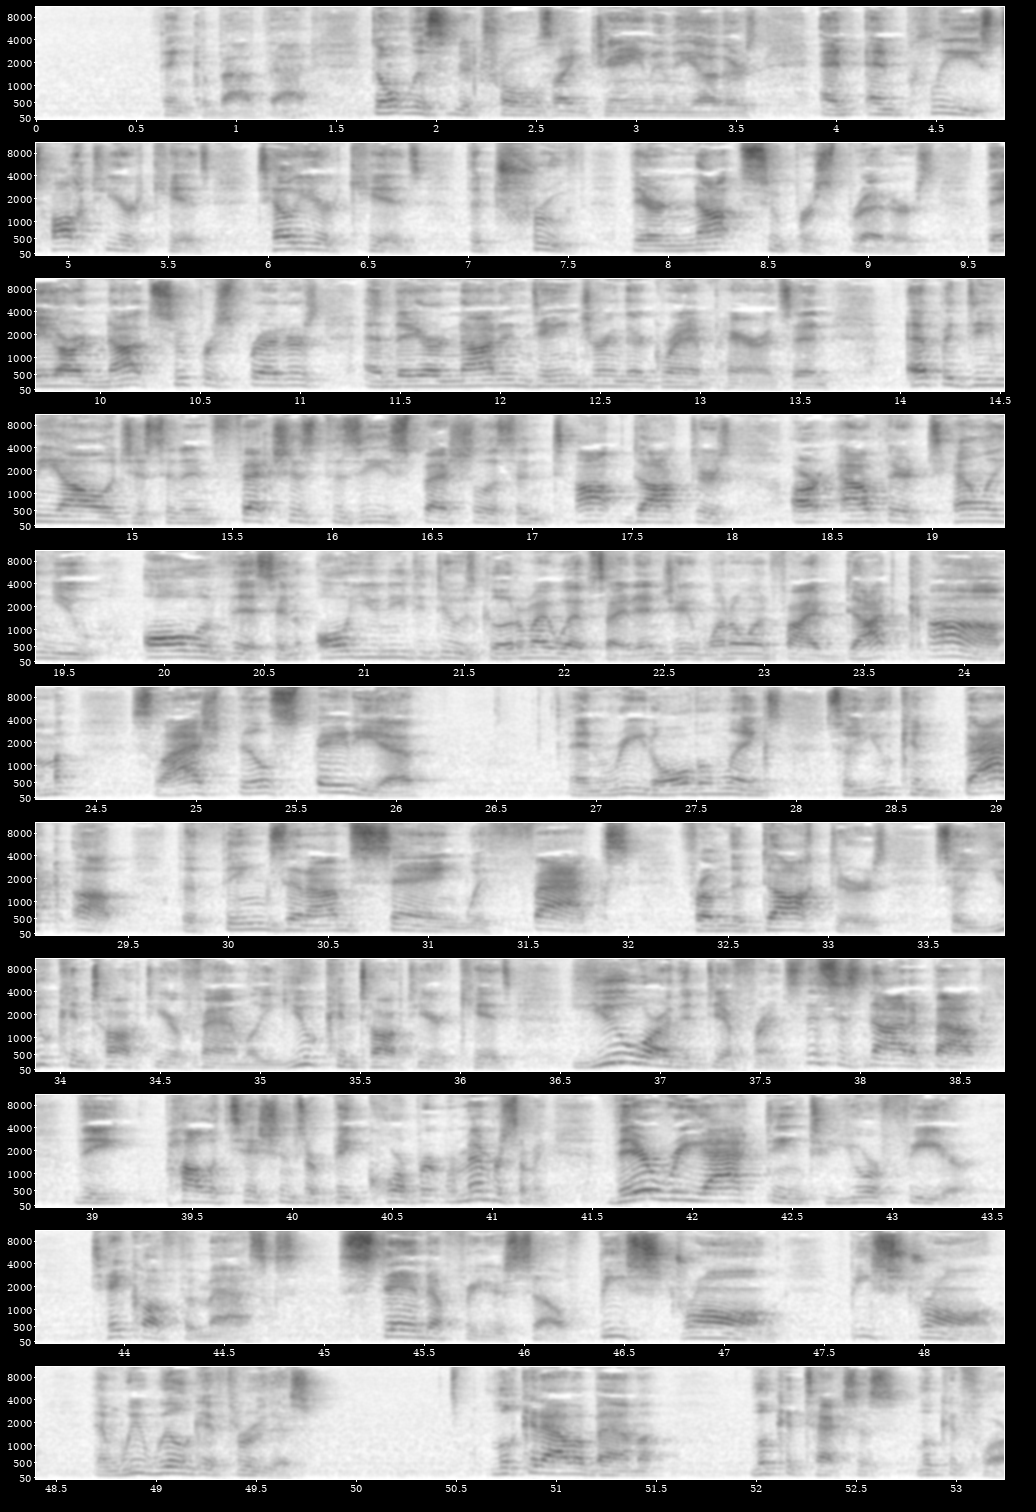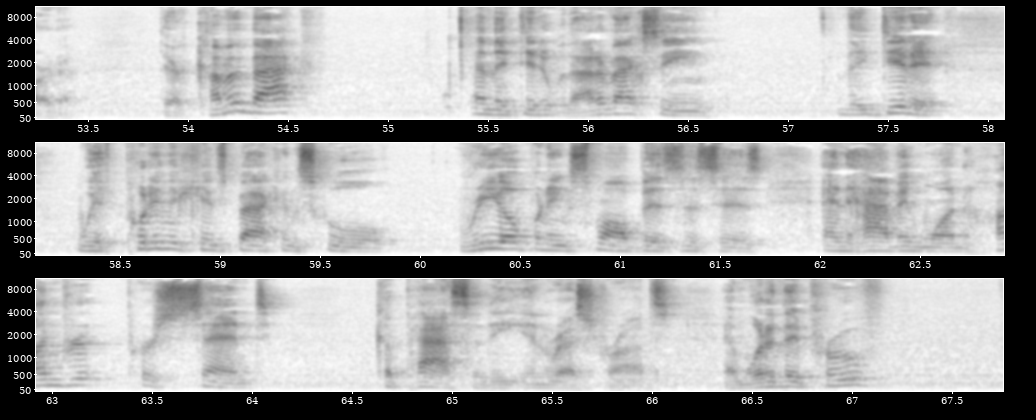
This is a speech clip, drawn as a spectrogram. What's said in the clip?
Think about that. Don't listen to trolls like Jane and the others. And, and please talk to your kids. Tell your kids the truth. They're not super spreaders. They are not super spreaders and they are not endangering their grandparents. And epidemiologists and infectious disease specialists and top doctors are out there telling you all of this. And all you need to do is go to my website, nj1015.com slash Bill Spadea and read all the links so you can back up the things that I'm saying with facts from the doctors so you can talk to your family, you can talk to your kids. You are the difference. This is not about the politicians or big corporate. Remember something, they're reacting to your fear. Take off the masks, stand up for yourself, be strong, be strong, and we will get through this. Look at Alabama, look at Texas, look at Florida. They're coming back, and they did it without a vaccine. They did it with putting the kids back in school, reopening small businesses, and having 100% capacity in restaurants. And what did they prove?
